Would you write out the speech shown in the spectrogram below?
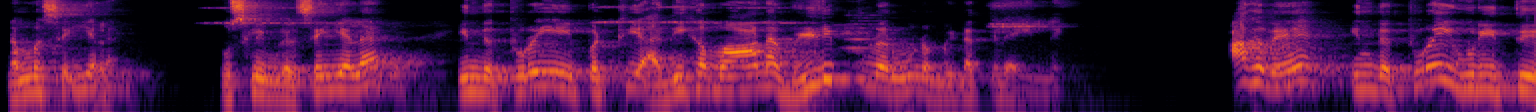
நம்ம செய்யலை. முஸ்லிம்கள் செய்யலை. இந்த துறையை பற்றி அதிகமான விழிப்புணர்வு நம்மிடத்திலே இல்லை. ஆகவே இந்த துறை குறித்து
